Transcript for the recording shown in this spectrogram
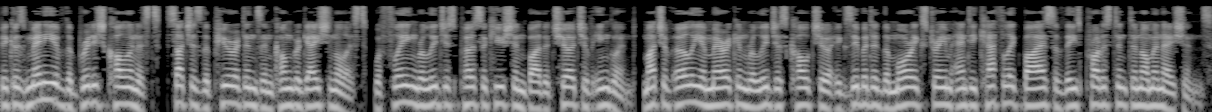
Because many of the British colonists, such as the Puritans and Congregationalists, were fleeing religious persecution by the Church of England, much of early American religious culture exhibited the more extreme anti-Catholic bias of these Protestant denominations.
